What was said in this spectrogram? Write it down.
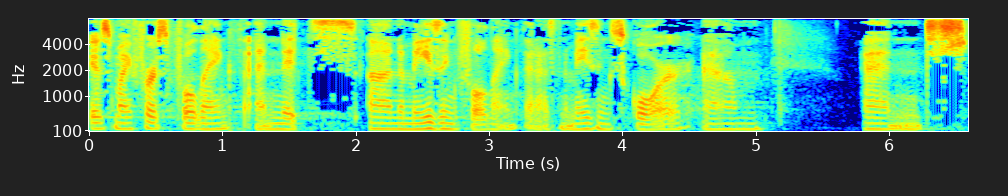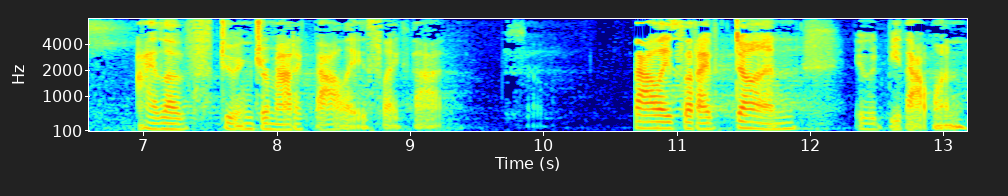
it was my first full length and it's an amazing full length. It has an amazing score, um, and I love doing dramatic ballets like that. So, ballets that I've done, it would be that one.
